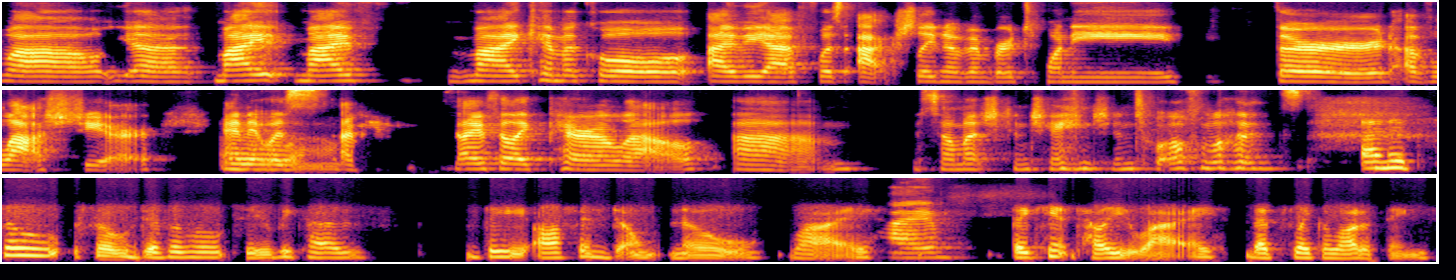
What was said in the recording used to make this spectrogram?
Wow. Yeah. My my my chemical IVF was actually November 23rd of last year. And it Oh, was wow. I, mean, I feel like parallel. Um so much can change in 12 months. and it's so so difficult too because they often don't know why. They can't tell you why. That's like a lot of things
